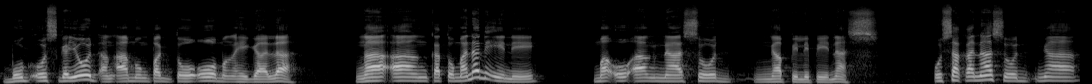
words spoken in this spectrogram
Bugos gayod ang among pagtuo mga higala nga ang katumanan niini mao ang nasod nga Pilipinas. Usa ka nasod nga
